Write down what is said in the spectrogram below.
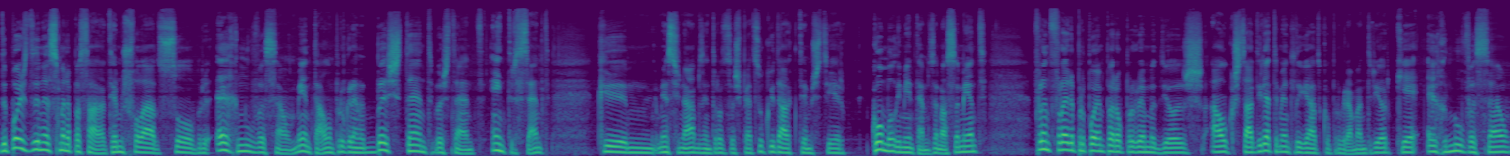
Depois de, na semana passada, termos falado sobre a renovação mental, um programa bastante, bastante interessante, que hum, mencionámos, entre outros aspectos, o cuidado que temos de ter, como alimentamos a nossa mente, Fernando Freire propõe para o programa de hoje algo que está diretamente ligado com o programa anterior, que é a renovação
